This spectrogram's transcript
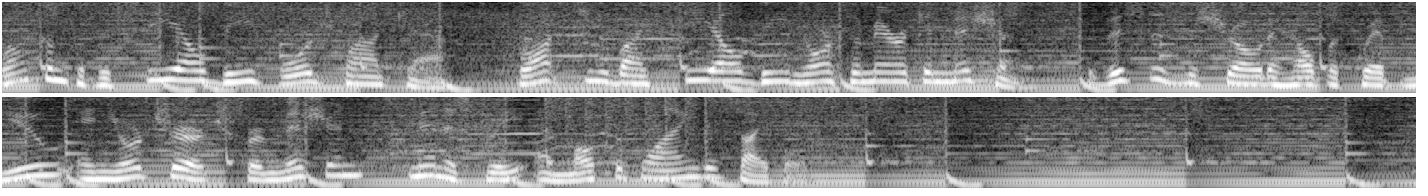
Welcome to the CLB Forge podcast, brought to you by CLB North American Mission. This is a show to help equip you and your church for mission, ministry, and multiplying disciples.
